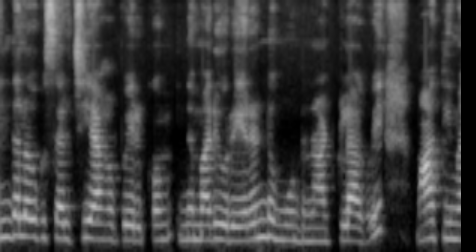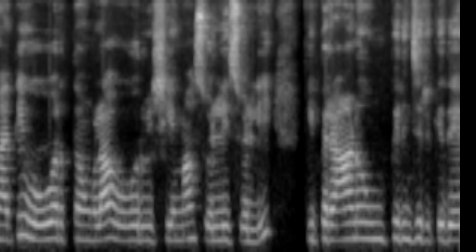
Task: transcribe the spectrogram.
எந்த அளவுக்கு சர்ச்சையாக போயிருக்கும்? இந்த மாதிரி ஒரு இரண்டு மூன்று நாட்களாகவே மாத்தி மாத்தி ஒவ்வொருத்தவங்களா ஒவ்வொரு விஷயமா சொல்லி சொல்லி இப்ப ராணுவம் பிரிஞ்சிருக்குது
